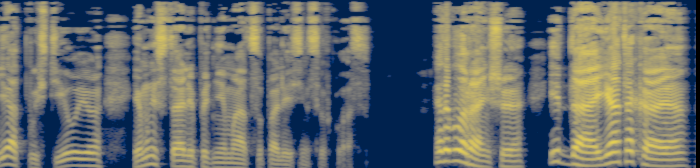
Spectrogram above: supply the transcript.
Я отпустил ее, и мы стали подниматься по лестнице в класс. Это было раньше. И да, я такая,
